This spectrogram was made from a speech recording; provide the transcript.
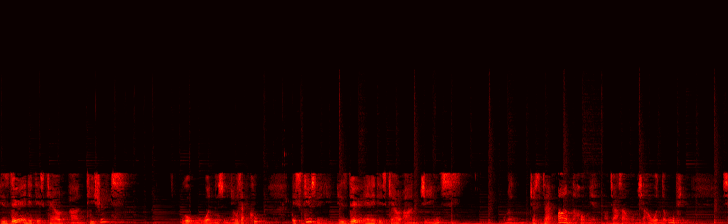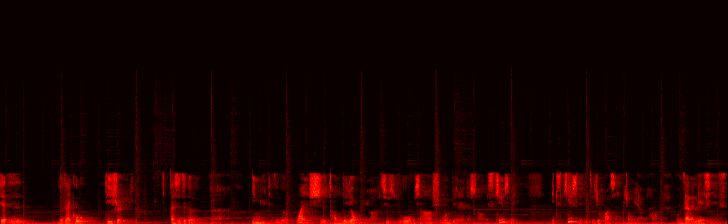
is there any discount on T-shirts? 如果我们问的是牛仔裤，Excuse me, is there any discount on jeans? 我们就是在 on 的后面加上我们想要问的物品，鞋子、牛仔裤、T-shirt。但是这个呃英语的这个万事通的用语啊，就是如果我们想要询问别人的时候，Excuse me, Excuse me 这句话是很重要的哈。我们再来练习一次。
